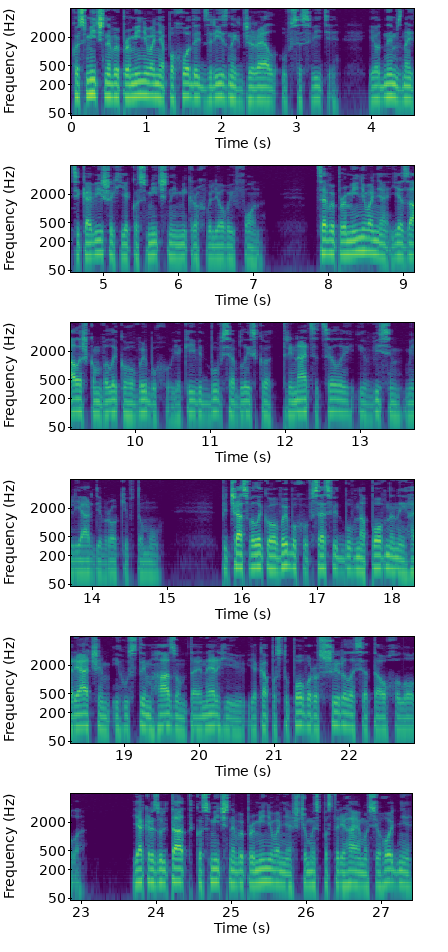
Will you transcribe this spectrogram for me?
Космічне випромінювання походить з різних джерел у всесвіті, і одним з найцікавіших є космічний мікрохвильовий фон. Це випромінювання є залишком великого вибуху, який відбувся близько 13,8 мільярдів років тому. Під час Великого вибуху Всесвіт був наповнений гарячим і густим газом та енергією, яка поступово розширилася та охолола. Як результат, космічне випромінювання, що ми спостерігаємо сьогодні,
